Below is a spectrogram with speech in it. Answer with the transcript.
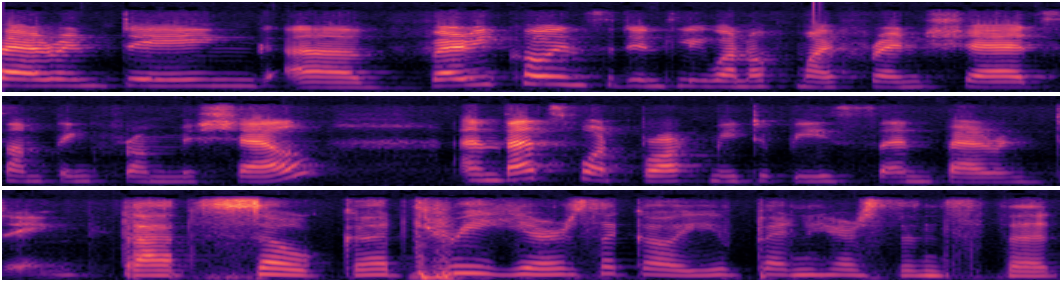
parenting. Uh, very coincidentally, one of my friends shared something from Michelle. And that's what brought me to peace and parenting. That's so good. Three years ago, you've been here since the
